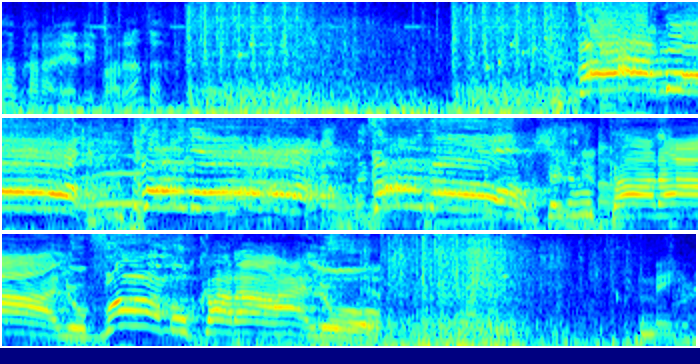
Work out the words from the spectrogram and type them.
Não, cara, é ali, varanda? Vamos! Vamos! Vamos! Caralho! Vamos, caralho! Meio.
